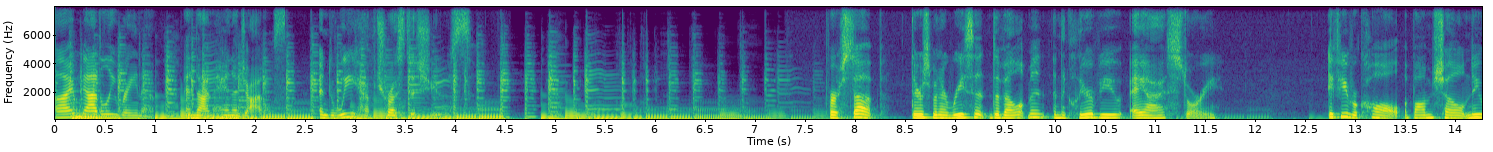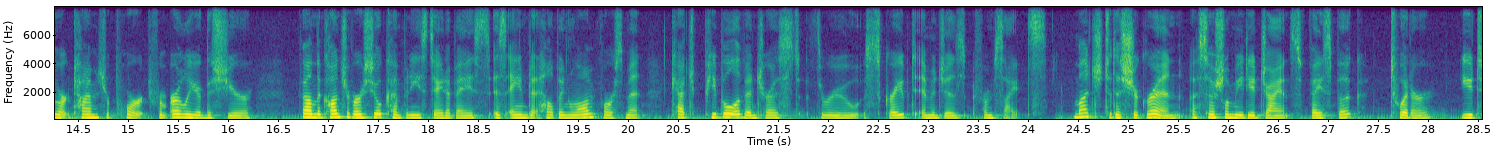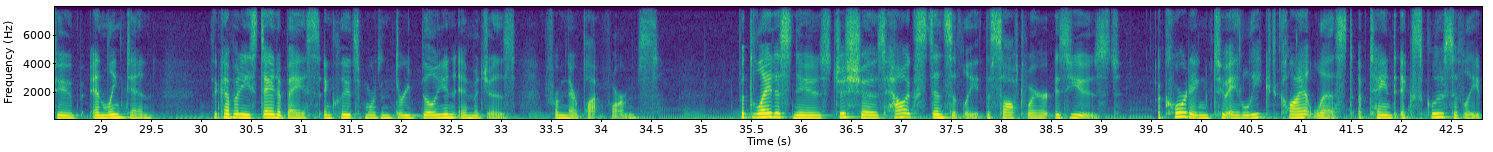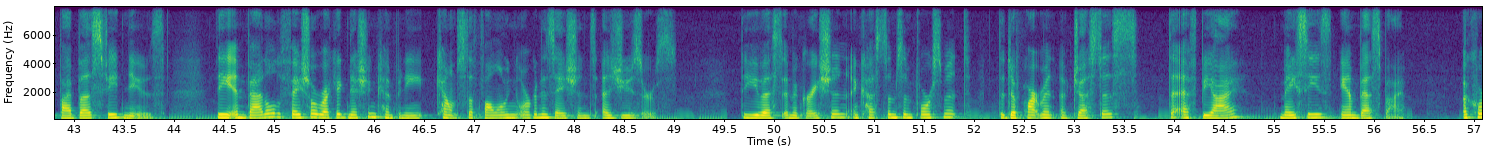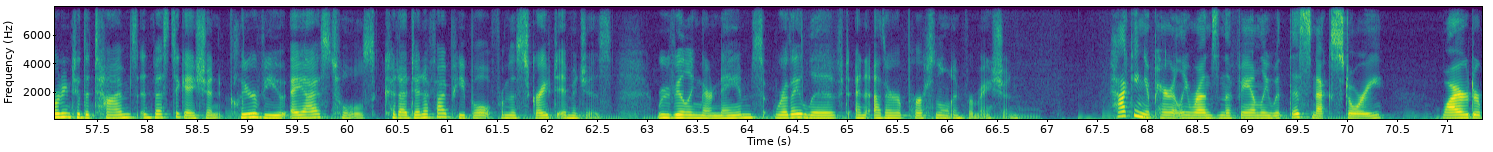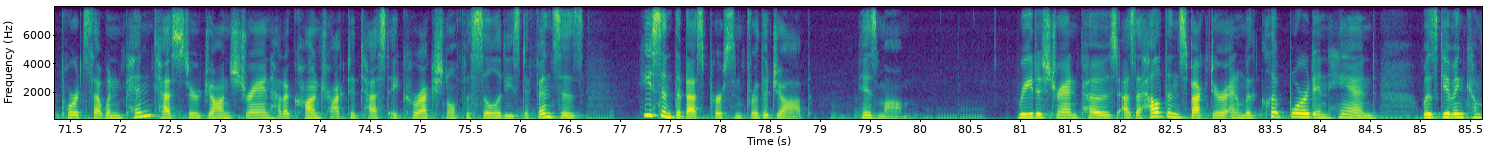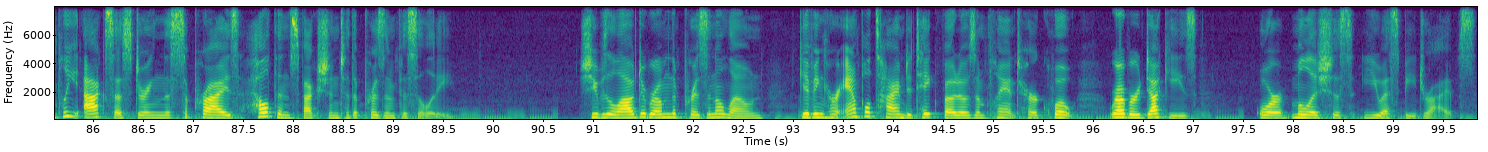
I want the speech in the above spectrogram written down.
I'm Natalie Reyna. And I'm Hannah Giles. And we have trust issues. First up, there's been a recent development in the Clearview AI story. If you recall, a bombshell New York Times report from earlier this year found the controversial company's database is aimed at helping law enforcement catch people of interest through scraped images from sites. Much to the chagrin of social media giants Facebook, Twitter, YouTube, and LinkedIn, the company's database includes more than 3 billion images from their platforms. But the latest news just shows how extensively the software is used. According to a leaked client list obtained exclusively by BuzzFeed News, the embattled facial recognition company counts the following organizations as users the U.S. Immigration and Customs Enforcement, the Department of Justice, the FBI, Macy's, and Best Buy. According to the Times investigation, Clearview AI's tools could identify people from the scraped images, revealing their names, where they lived, and other personal information. Hacking apparently runs in the family with this next story. Wired reports that when pen tester John Strand had a contract to test a correctional facility's defenses, he sent the best person for the job his mom. Rita Strand posed as a health inspector and, with clipboard in hand, was given complete access during the surprise health inspection to the prison facility. She was allowed to roam the prison alone, giving her ample time to take photos and plant her, quote, rubber duckies, or malicious USB drives.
